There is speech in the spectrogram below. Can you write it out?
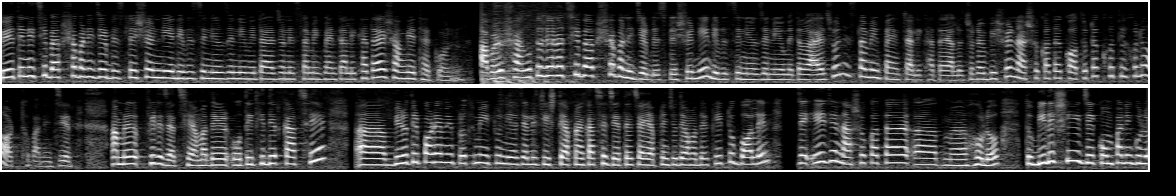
বিরতি নিচ্ছি ব্যবসা বাণিজ্যের বিশ্লেষণ নিয়ে ডিবিসি নিউজের নিয়মিত আয়োজন ইসলামিক ব্যাংক তালিকাতায় সঙ্গে থাকুন। আবারও স্বাগত জানাচ্ছি ব্যবসা বাণিজ্যের বিশ্লেষণ নিয়ে ডিবিসি নিউজের নিয়মিত আয়োজন ইসলামিক ব্যাংক তালিকাতায় আলোচনার বিষয়। নাশকতায় কতটা ক্ষতি হলো অর্থ বাণিজ্যের? আমরা ফিরে যাচ্ছি আমাদের অতিথিদের কাছে। বিরতির পরে আমি প্রথমে একটু নিয়ে যালি চিস্তি আপনার কাছে যেতে চাই। আপনি যদি আমাদেরকে একটু বলেন যে এই যে নাশকতা হলো, তো বিদেশি যে কোম্পানিগুলো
